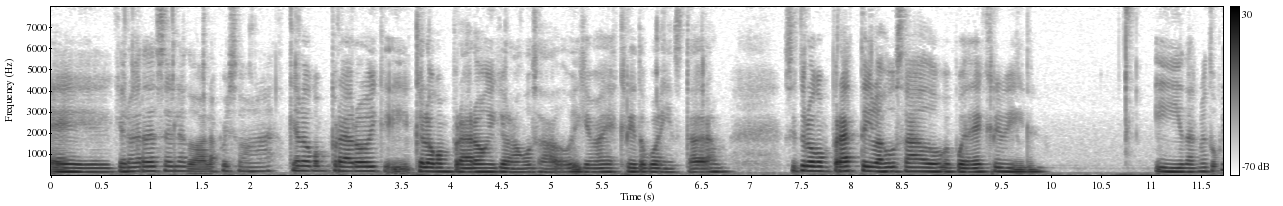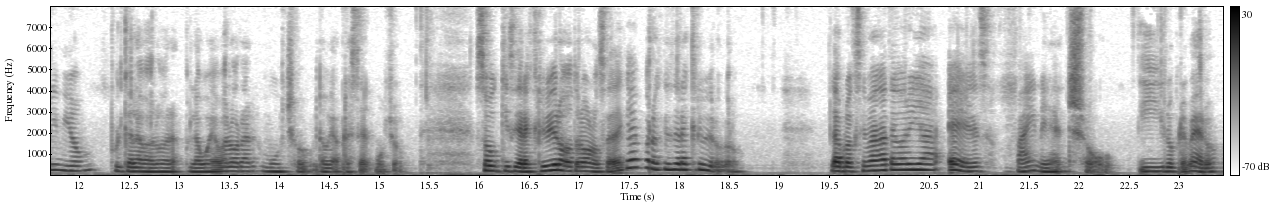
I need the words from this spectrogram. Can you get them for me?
Eh, quiero agradecerle a todas las personas que lo compraron y que, que, lo compraron y que lo han usado y que me han escrito por Instagram. Si tú lo compraste y lo has usado, me puedes escribir y darme tu opinión porque la, la voy a valorar mucho la voy a apreciar mucho. So, quisiera escribir otro, no sé de qué, pero quisiera escribir otro. La próxima categoría es Financial. Y lo primero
